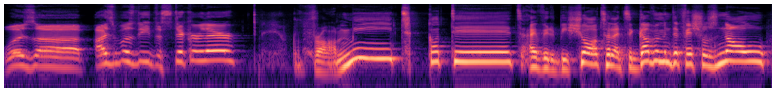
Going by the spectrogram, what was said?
Was, uh, I supposed to eat the sticker there? Raw meat, got it. I will be sure to let the government officials know.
